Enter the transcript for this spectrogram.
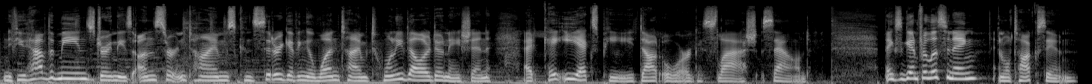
And if you have the means during these uncertain times, consider giving a one-time $20 donation at kexp.org slash sound. Thanks again for listening, and we'll talk soon.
